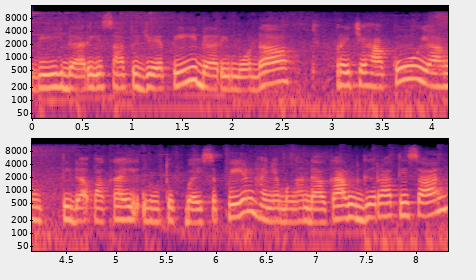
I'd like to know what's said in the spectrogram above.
lebih dari satu JT dari modal receh aku yang tidak pakai untuk buy spin hanya mengandalkan gratisan.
